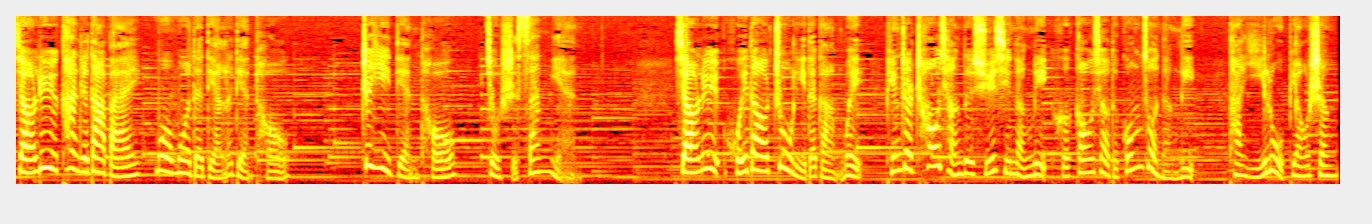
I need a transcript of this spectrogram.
小绿看着大白，默默的点了点头。这一点头就是三年。小绿回到助理的岗位，凭着超强的学习能力和高效的工作能力，他一路飙升。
